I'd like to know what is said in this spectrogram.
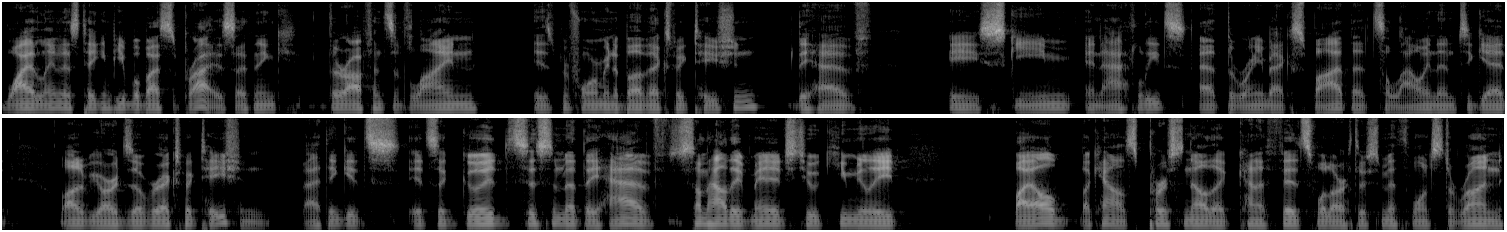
why Atlanta is taking people by surprise. I think their offensive line is performing above expectation. They have a scheme and athletes at the running back spot that's allowing them to get a lot of yards over expectation. I think it's it's a good system that they have. Somehow they've managed to accumulate by all accounts, personnel that kind of fits what Arthur Smith wants to run,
